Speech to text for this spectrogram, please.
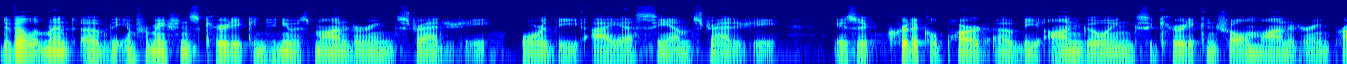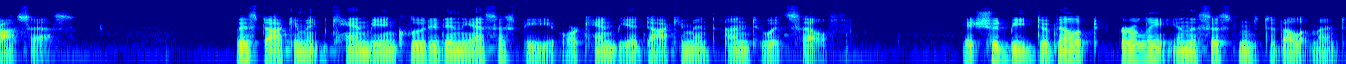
Development of the Information Security Continuous Monitoring Strategy, or the ISCM strategy, is a critical part of the ongoing security control monitoring process. This document can be included in the SSP or can be a document unto itself. It should be developed early in the system's development.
